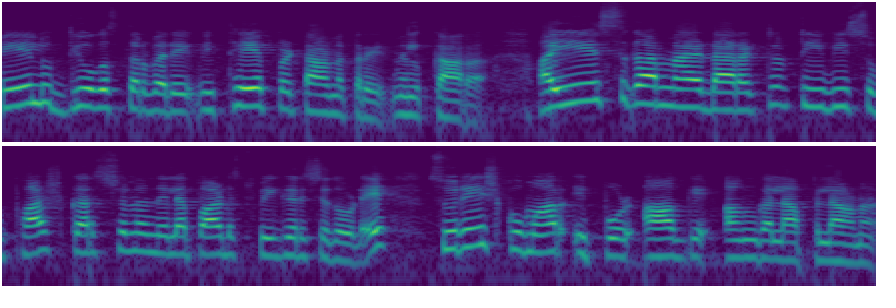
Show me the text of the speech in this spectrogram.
മേലുദ്യോഗസ്ഥർ വരെ വിധേയപ്പെട്ടാണത്രേ നിൽക്കാറ്. ഐ എ എസുകാരനായ ഡയറക്ടർ ടി വി സുഭാഷ് കർശന നിലപാട് സ്വീകരിച്ചതോടെ സുരേഷ് കുമാർ ഇപ്പോൾ ആകെ അങ്കലാപ്പിലാണ്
